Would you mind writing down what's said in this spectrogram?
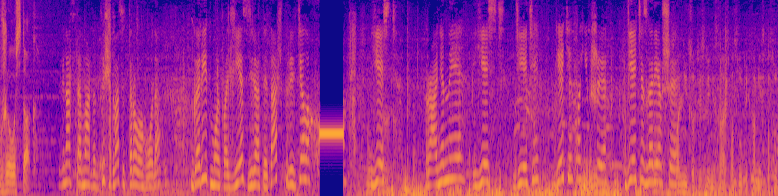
вже ось так. 12 марта 2022 года. Горит мой подъезд, девятый этаж. Прилетела ху... Есть раненые, есть дети, дети погибшие, дети В сгоревшие. больницу отвезли, не знаю, спасут их там, не спасут.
